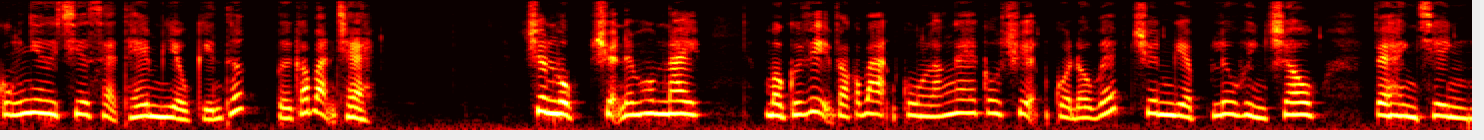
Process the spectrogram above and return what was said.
cũng như chia sẻ thêm nhiều kiến thức tới các bạn trẻ. Chuyên mục Chuyện đêm hôm nay, mời quý vị và các bạn cùng lắng nghe câu chuyện của đầu bếp chuyên nghiệp Lưu Huỳnh Châu về hành trình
